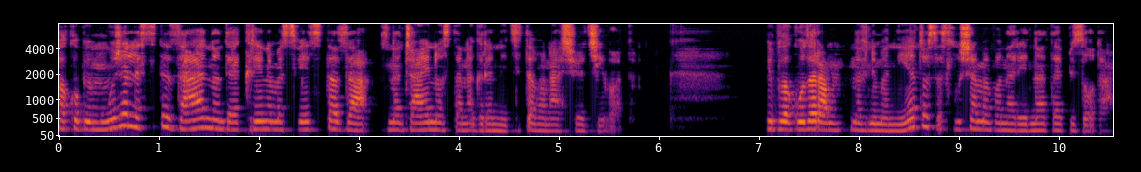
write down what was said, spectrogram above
како би можеле сите заедно да ја кренеме свеста за значајноста на границите во нашиот живот. Ви благодарам на вниманието, се слушаме во наредната епизода.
